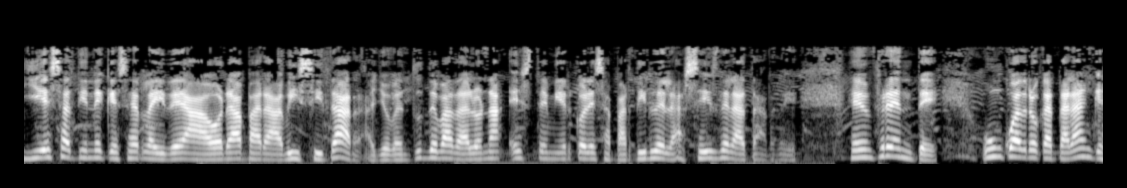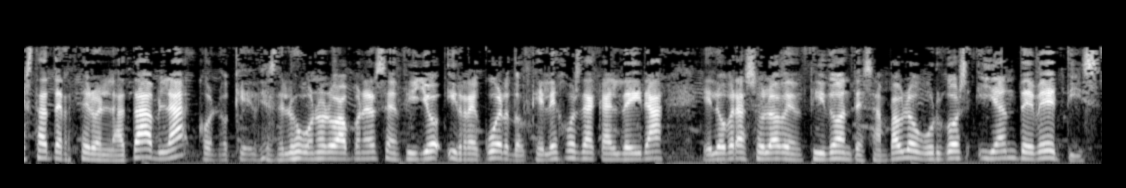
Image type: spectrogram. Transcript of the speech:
y esa tiene que ser la idea ahora para visitar a Juventud de Badalona este miércoles a partir de las 6 de la tarde. Enfrente, un cuadro catalán que está tercero en la tabla, con lo que desde luego no lo va a poner sencillo y recuerdo que lejos de Acaldeira el el Obra solo ha vencido ante San Pablo Burgos y ante Betis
